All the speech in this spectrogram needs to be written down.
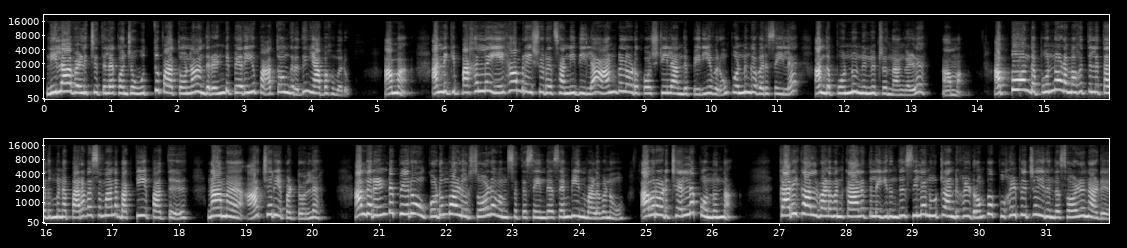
நிலா வெளிச்சத்துல கொஞ்சம் உத்து பார்த்தோம்னா அந்த ரெண்டு பேரையும் பார்த்தோங்கிறது ஞாபகம் வரும். ஆமா. அன்னைக்கு பகல்ல ஏகாம்பரேஸ்வரர் சந்நிதியில ஆண்களோட கோஷ்டியில அந்த பெரியவரும் பொண்ணுங்க வரிசையில அந்த பொண்ணும் நின்னுட்டு இருந்தாங்கல்ல? ஆமா. அப்போ அந்த பொண்ணோட முகத்துல ததும்பின பரவசமான பக்தியை பார்த்து நாம ஆச்சரியப்பட்டோம்ல. அந்த ரெண்டு பேரும் கொடும்பாளூர் சோழ வம்சத்தை சேர்ந்த செம்பியன் வளவனும் அவரோட செல்ல பொண்ணும் தான். கரிகால் வளவன் காலத்துல இருந்து சில நூற்றாண்டுகள் ரொம்ப புகழ்பெற்று இருந்த சோழ நாடு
